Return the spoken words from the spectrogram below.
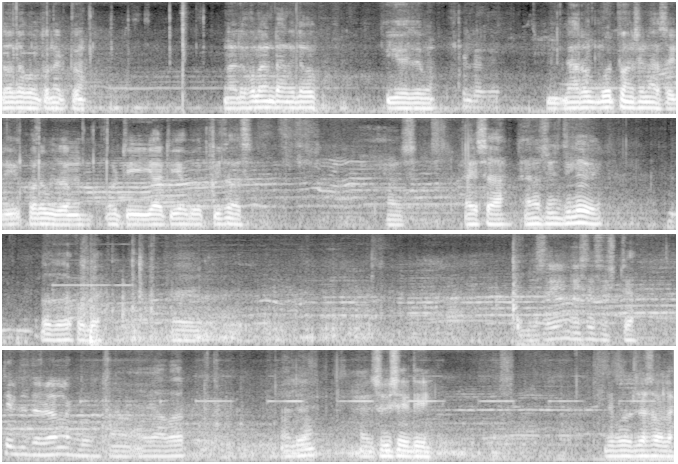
দরজা বলতো না একটু। নাহলে ফলান টান দিলে ইয়ে হয়ে যাব। হুম, আরও বহুত ফাংশন আছে এটি পরে বুঝলাম ওটি ইয়া টিয়া বহুত কিছু আছে। আচ্ছা এখানে সুইচ দিলে দরজা খোলে নিচে সুইচটা টিপ দিতে রান লাগবে হ্যাঁ, আবার সুইচ এডি দিয়ে চলে।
